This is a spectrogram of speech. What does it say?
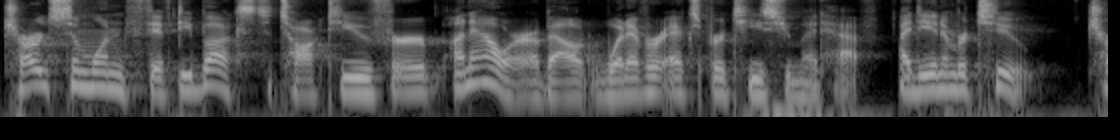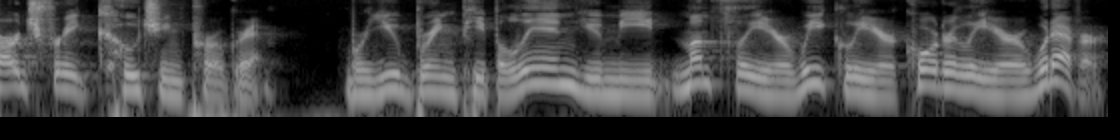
Charge someone 50 bucks to talk to you for an hour about whatever expertise you might have. Idea number two charge for a coaching program where you bring people in, you meet monthly or weekly or quarterly or whatever.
